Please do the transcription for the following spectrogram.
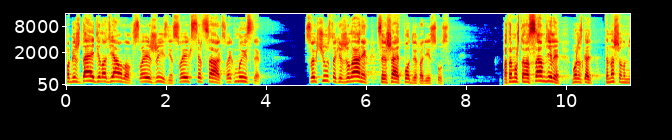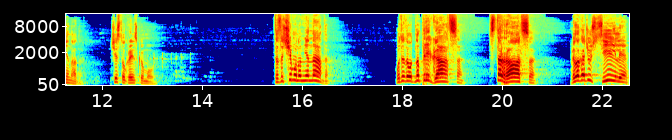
побеждая дела дьявола в своей жизни, в своих сердцах, в своих мыслях, в своих чувствах и желаниях, совершает подвиг ради Иисуса. Потому что на самом деле, можно сказать, да на что оно мне надо? Чисто украинскую мову. Да зачем оно мне надо? Вот это вот напрягаться, стараться, прилагать усилия.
